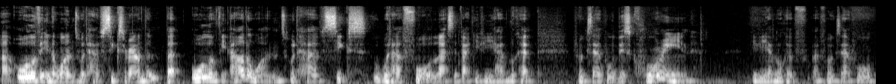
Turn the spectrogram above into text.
uh, all of the inner ones would have six around them, but all of the outer ones would have six, would have four less. In fact, if you have a look at, for example, this chlorine, if you have a look at, for example,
